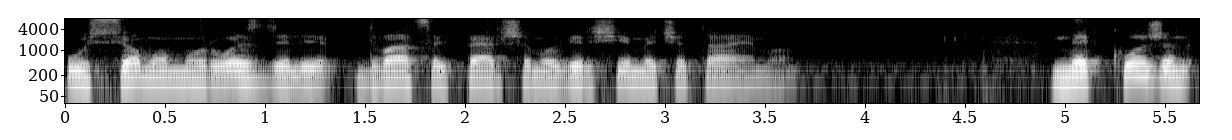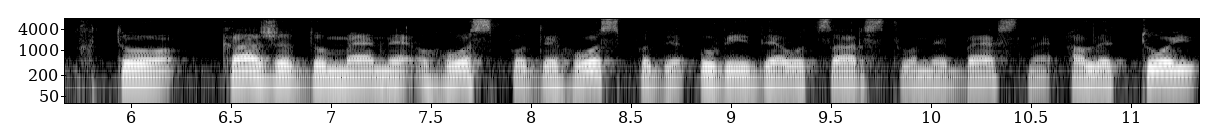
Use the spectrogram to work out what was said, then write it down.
у 7 розділі, 21 вірші ми читаємо. Не кожен, хто каже до мене, Господи, Господи, увійде у Царство Небесне, але той,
